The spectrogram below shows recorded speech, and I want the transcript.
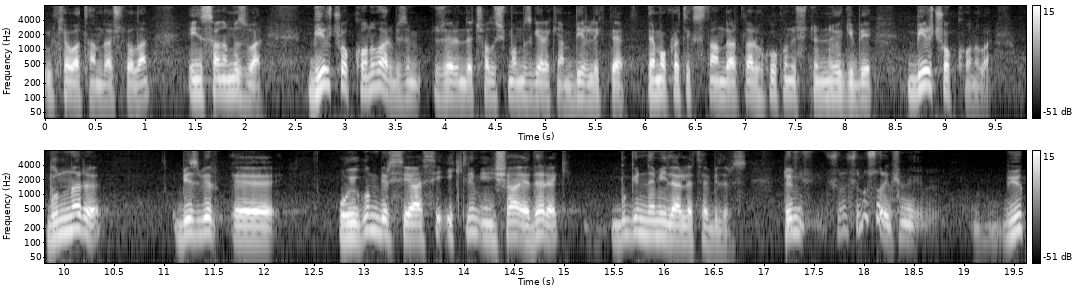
e, ülke vatandaşlı olan insanımız var. Birçok konu var bizim üzerinde çalışmamız gereken birlikte. Demokratik standartlar, hukukun üstünlüğü gibi birçok konu var. Bunları biz bir e, uygun bir siyasi iklim inşa ederek bu gündemi ilerletebiliriz. Peki şunu şunu sorayım şimdi büyük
